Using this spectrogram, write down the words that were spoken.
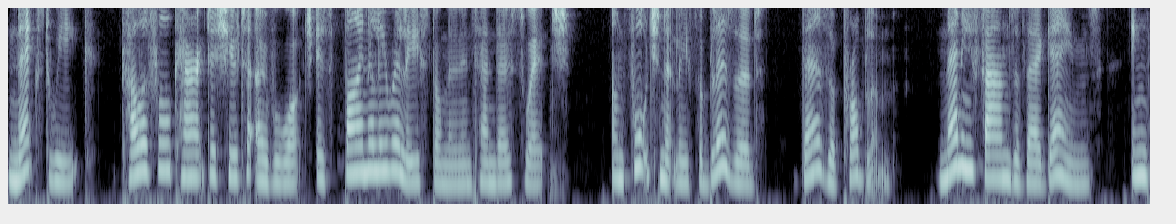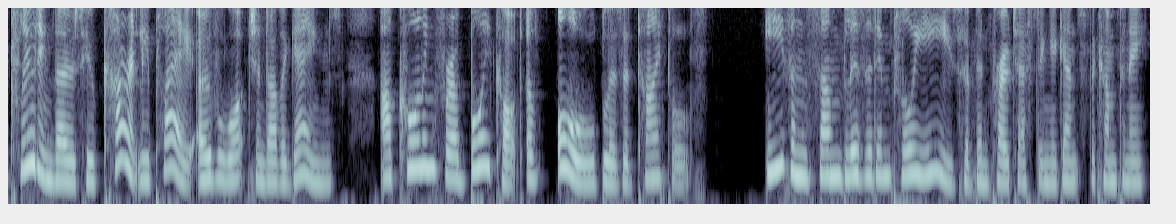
Next week, colourful character shooter Overwatch is finally released on the Nintendo Switch. Unfortunately for Blizzard, there's a problem. Many fans of their games, including those who currently play Overwatch and other games, are calling for a boycott of all Blizzard titles. Even some Blizzard employees have been protesting against the company,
